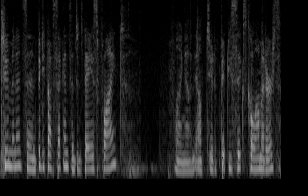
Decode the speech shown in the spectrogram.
two minutes and 55 seconds into today's flight, flying at an altitude of 56 kilometers.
